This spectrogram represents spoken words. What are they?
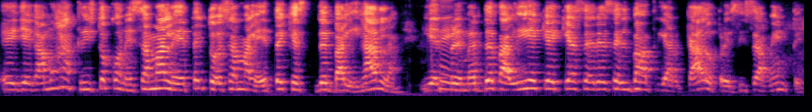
eh, llegamos a Cristo con esa maleta y toda esa maleta hay que desvalijarla. Y el primer desvalije que hay que hacer es el matriarcado, precisamente.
